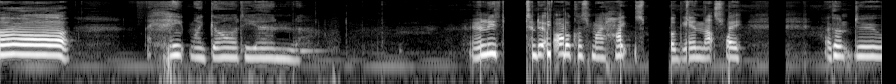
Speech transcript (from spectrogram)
Uh, I hate my guardian. I only turned it on because my height was bugging. That's why I couldn't do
